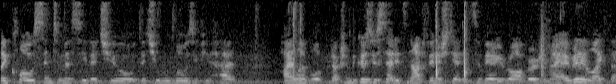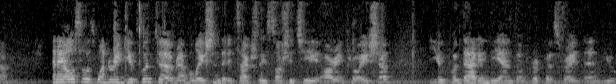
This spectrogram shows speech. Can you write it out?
like close intimacy that you that you would lose if you had high level of production. Because you said it's not finished yet; it's a very raw version. I, I really like that. And I also was wondering, you put the revelation that it's actually Sošići are in Croatia you put that in the end on purpose, right? And you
